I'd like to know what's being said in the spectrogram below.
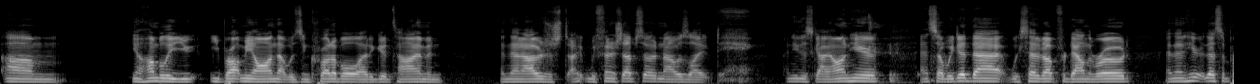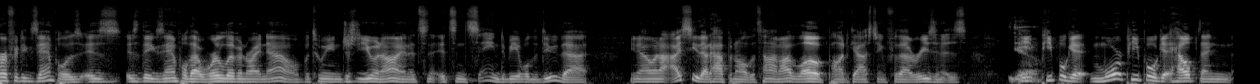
Um, you know, humbly, you you brought me on. That was incredible. I had a good time, and and then I was just I, we finished the episode, and I was like, dang, I need this guy on here, and so we did that. We set it up for down the road and then here, that's a perfect example. Is is is the example that we're living right now between just you and I, and it's it's insane to be able to do that. You know, and I see that happen all the time. I love podcasting for that reason. Is yeah. people get more people get help than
